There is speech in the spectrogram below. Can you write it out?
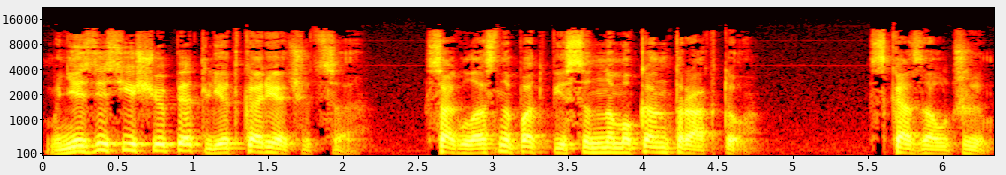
Мне здесь еще пять лет корячиться, согласно подписанному контракту», – сказал Джим.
